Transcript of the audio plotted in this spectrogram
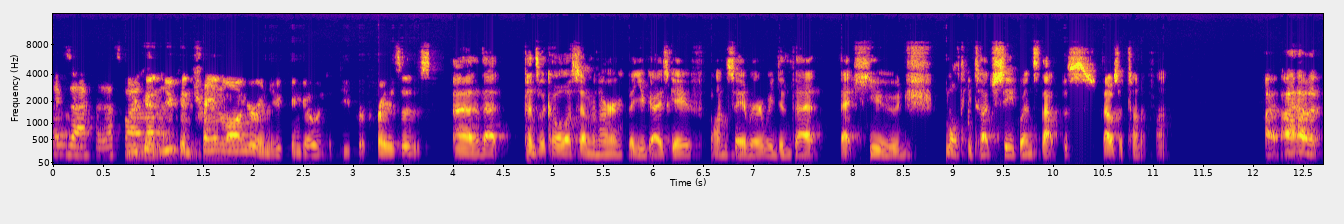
Exactly. That's why You I love can it. you can train longer and you can go into deeper phrases. Uh, that Pensacola seminar that you guys gave on Saber, we did that that huge multi-touch sequence. That was that was a ton of fun. I, I had a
